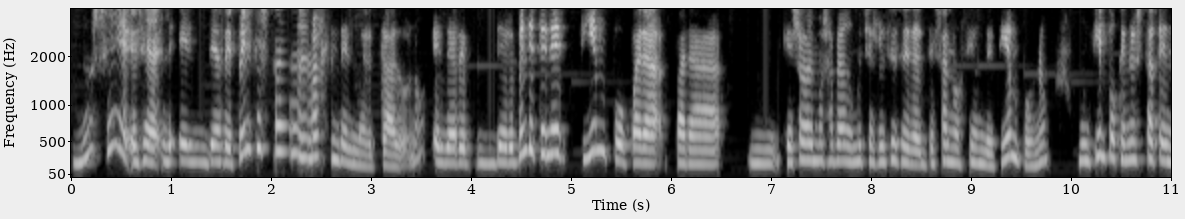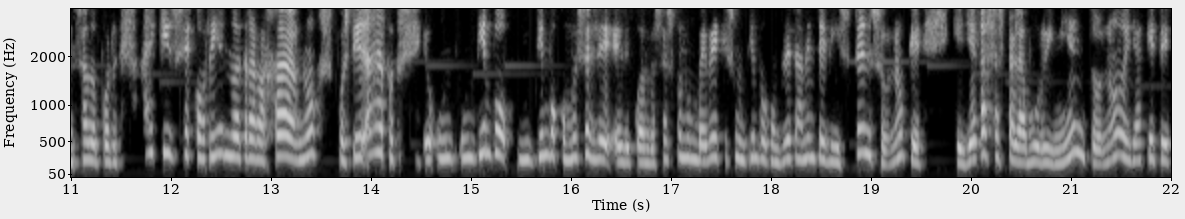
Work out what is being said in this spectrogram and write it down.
no sé, o sea, el, de repente estar al margen del mercado, ¿no? El de, re- de repente tener tiempo para, para mm, que eso hemos hablado muchas veces de, esa noción de tiempo, ¿no? Un tiempo que no está tensado por hay que irse corriendo a trabajar, ¿no? Pues, ah, pues eh, un, tiempo, un tiempo como es el de, cuando estás con un bebé, que es un tiempo completamente distenso, ¿no? Que, que llegas hasta el aburrimiento, ¿no? Ya que te,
